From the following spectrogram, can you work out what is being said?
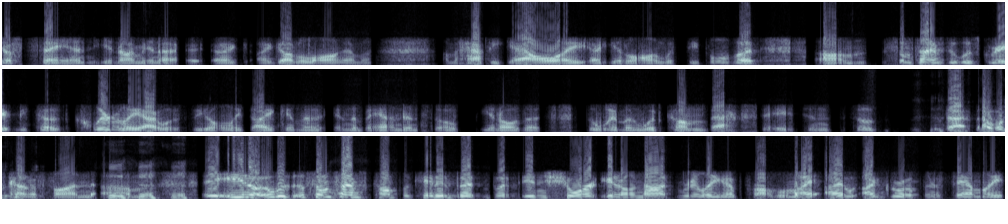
just saying, you know, I mean, I, I I got along. I'm a I'm a happy gal. I, I get along with people, but um, sometimes it was great because clearly I was the only dyke in the in the band, and so you know the the women would come backstage, and so that that was kind of fun. Um, you know, it was sometimes complicated, but but in short, you know, not really a problem. I I, I grew up in a family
